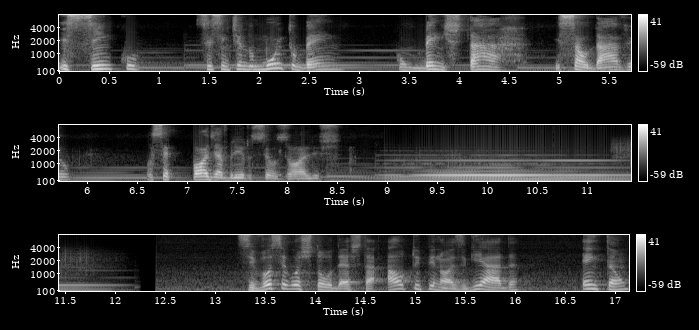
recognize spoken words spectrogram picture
E cinco, se sentindo muito bem, com bem-estar e saudável, você pode abrir os seus olhos. Se você gostou desta auto-hipnose guiada, então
